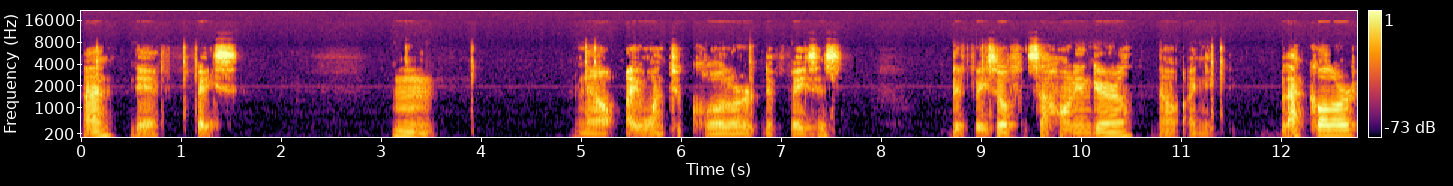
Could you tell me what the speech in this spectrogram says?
And the face. Hmm. Now I want to color the faces. The face of Sahonian girl. Now I need black color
